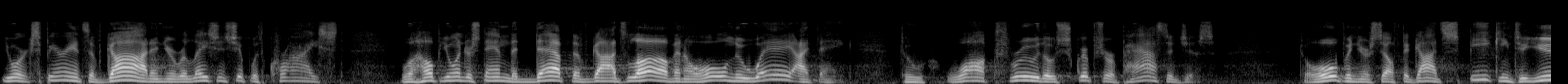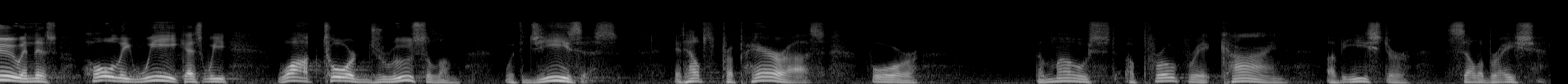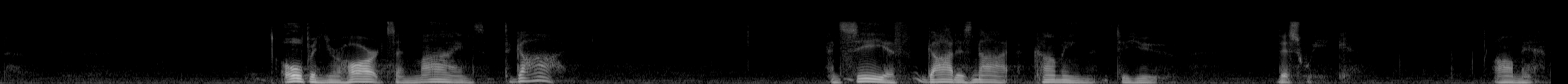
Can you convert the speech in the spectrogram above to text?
your experience of God and your relationship with Christ. It Will help you understand the depth of God's love in a whole new way, I think, to walk through those scripture passages, to open yourself to God speaking to you in this holy week as we walk toward Jerusalem with Jesus. It helps prepare us for the most appropriate kind of Easter celebration. Open your hearts and minds to God and see if God is not coming to you this week. Amen.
